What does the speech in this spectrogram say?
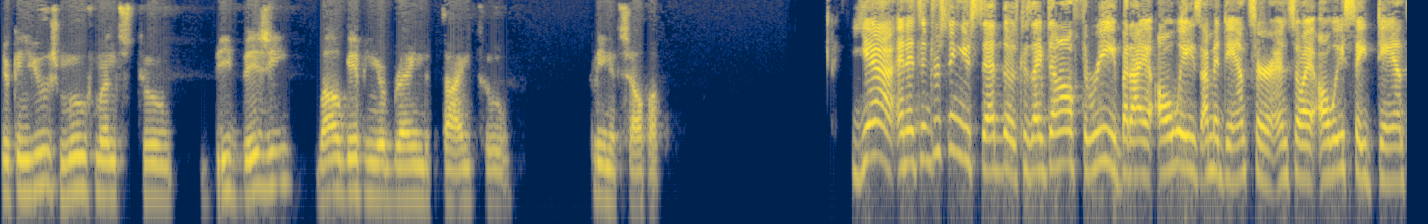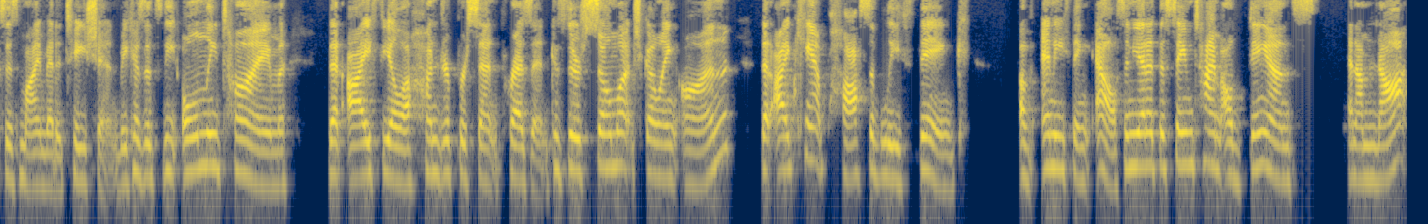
you can use movements to be busy while giving your brain the time to clean itself up. Yeah, and it's interesting you said those because I've done all three, but I always, I'm a dancer. And so I always say dance is my meditation because it's the only time that I feel 100% present because there's so much going on that I can't possibly think of anything else. And yet at the same time, I'll dance and I'm not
